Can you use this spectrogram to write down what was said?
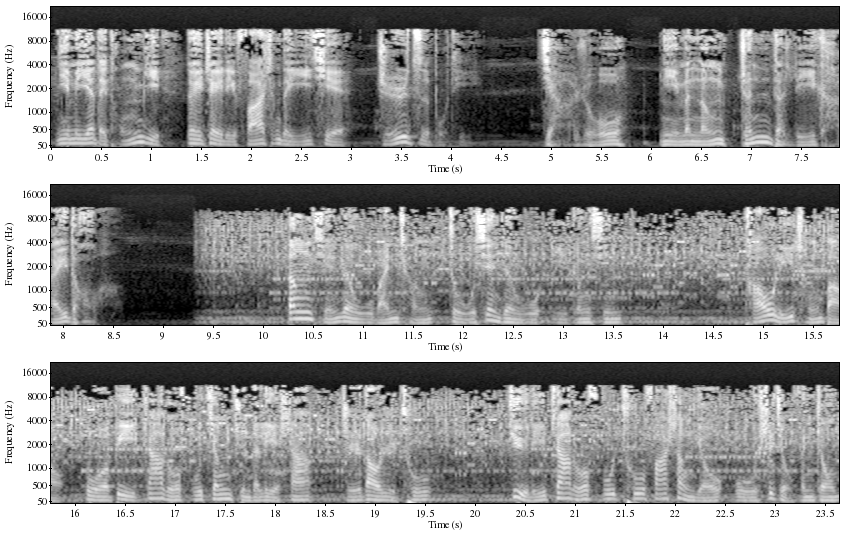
你们也得同意对这里发生的一切只字不提。假如你们能真的离开的话，当前任务完成，主线任务已更新。逃离城堡，躲避扎罗夫将军的猎杀，直到日出。距离扎罗夫出发尚有五十九分钟。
